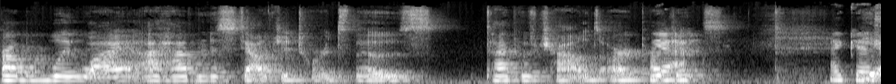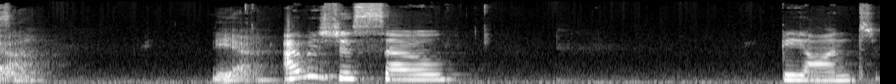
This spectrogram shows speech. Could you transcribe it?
Probably why I have nostalgia towards those type of child's art projects. Yeah. I guess. Yeah. so. Yeah. I was just so beyond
